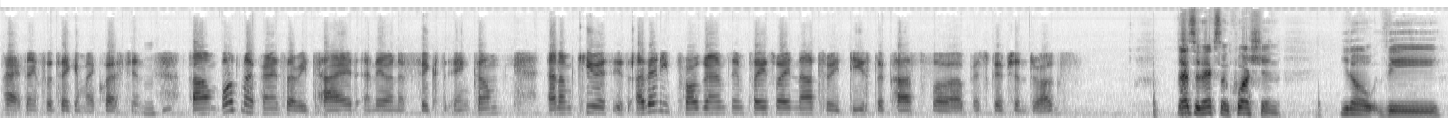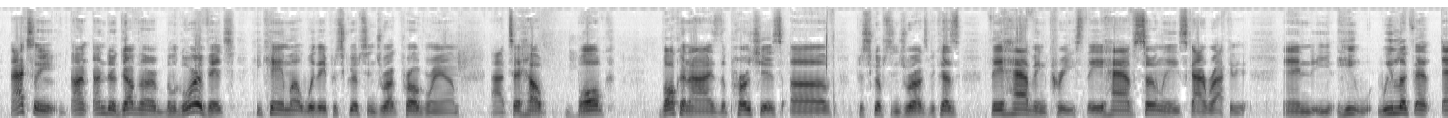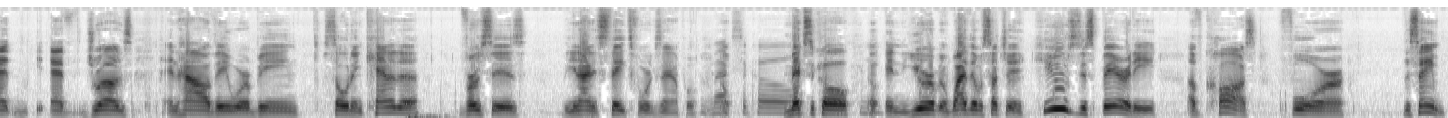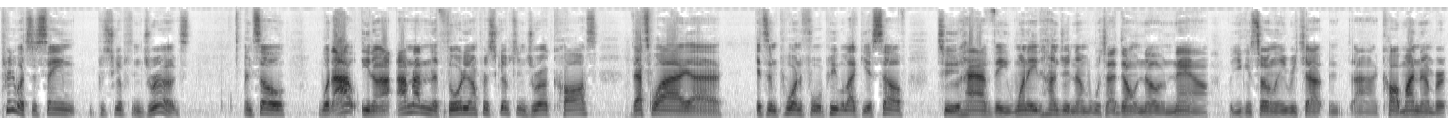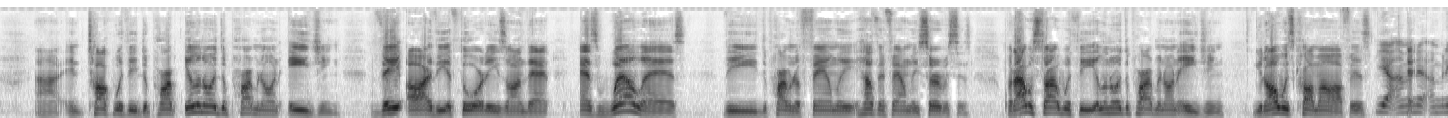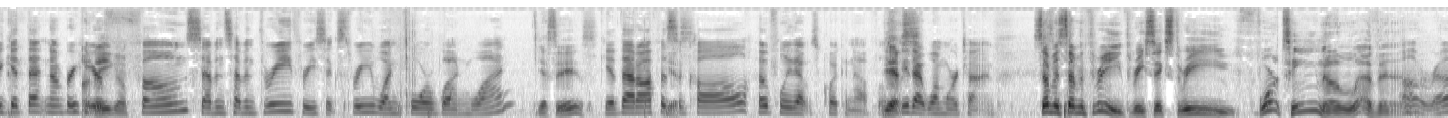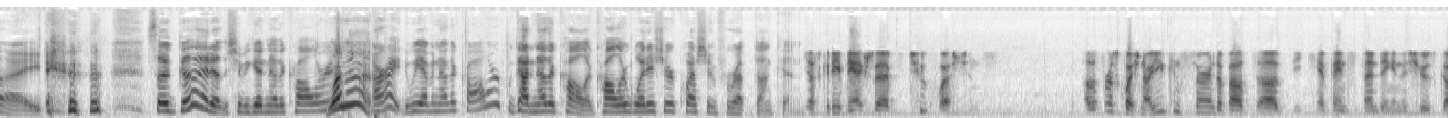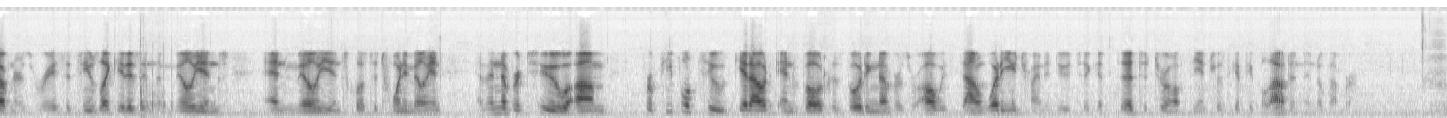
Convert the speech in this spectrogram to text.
Hi, thanks for taking my question. Um, both my parents are retired and they're on a fixed income, and I'm curious: is are there any programs in place right now to reduce the cost for uh, prescription drugs? That's an excellent question. You know, the actually un, under Governor Blagojevich, he came up with a prescription drug program uh, to help bulk balkanize the purchase of prescription drugs because they have increased. They have certainly skyrocketed. And he, we looked at, at at drugs and how they were being sold in Canada versus the United States, for example. Uh, Mexico. Mexico uh, mm-hmm. and Europe, and why there was such a huge disparity of cost for the same, pretty much the same prescription drugs. And so, what I, you know, I, I'm not an authority on prescription drug costs. That's why uh, it's important for people like yourself to have the 1 800 number, which I don't know now, but you can certainly reach out and uh, call my number uh, and talk with the Depart- Illinois Department on Aging. They are the authorities on that, as well as the Department of Family Health and Family Services. But I would start with the Illinois Department on Aging. You can always call my office. Yeah, I'm gonna I'm gonna get that number Oh, here. there you go. Phone 773-363-1411. Yes, it is. Give that office Yes. a call. Hopefully that was quick enough. Let's Yes. do that one more time. 773-363-1411. All right. so good. Should we get another caller in? Why not? All right. Do we have another caller? We got another caller. Caller, what is your question for Rep Dunkin? Yes, good evening. Actually, I have two questions. Uh, the first question, are you concerned about uh, the campaign spending in this year's governor's race? It seems like it is in the millions and millions, close to 20 million. And then number two, um, for people to get out and vote, because voting numbers are always down, what are you trying to do to get to, to drum up the interest, get people out in, in November?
